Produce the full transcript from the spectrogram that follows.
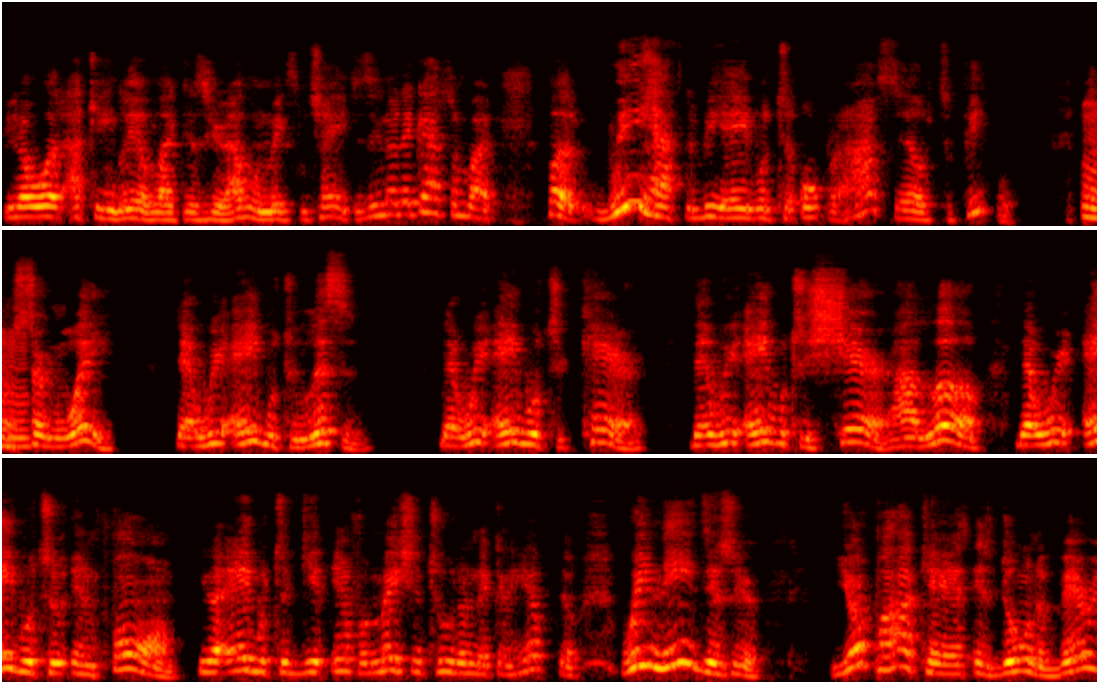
you know what? I can't live like this here. I want to make some changes. You know, they got somebody, but we have to be able to open ourselves to people in a Mhm. certain way that we're able to listen, that we're able to care, that we're able to share our love, that we're able to inform, you're able to get information to them that can help them. We need this here. Your podcast is doing the very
